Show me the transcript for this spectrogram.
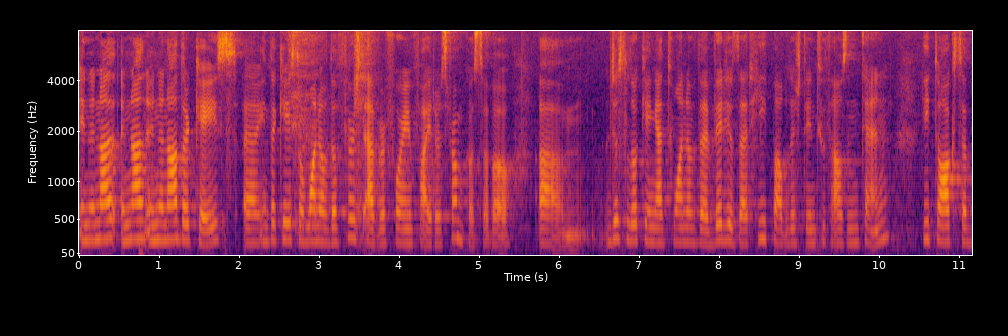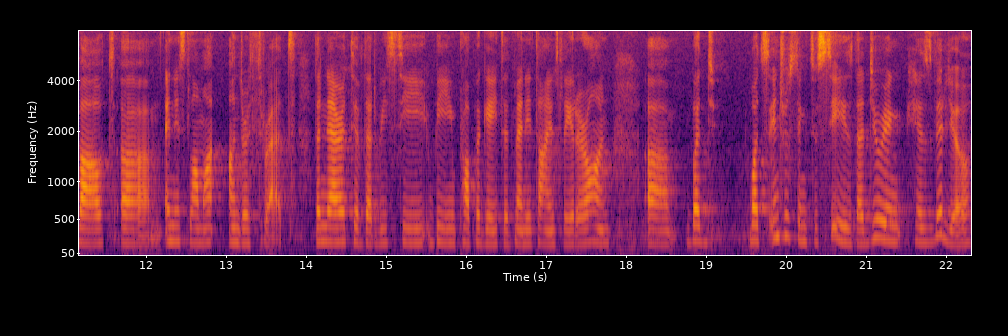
In another, in another case, uh, in the case of one of the first ever foreign fighters from Kosovo, um, just looking at one of the videos that he published in 2010, he talks about um, an Islam under threat, the narrative that we see being propagated many times later on. Um, but what's interesting to see is that during his video,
